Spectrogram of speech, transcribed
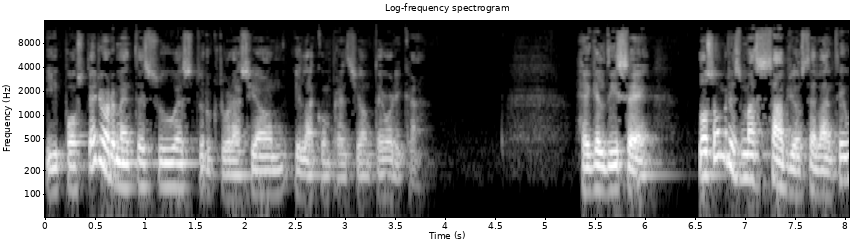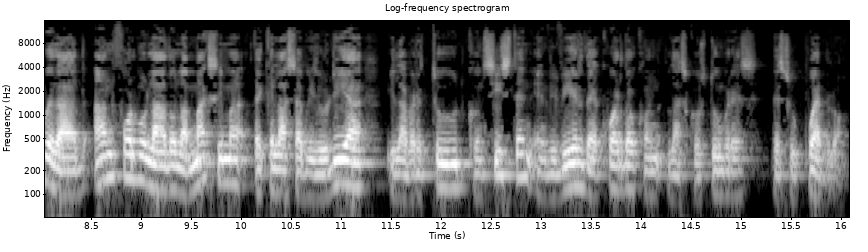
y posteriormente su estructuración y la comprensión teórica. Hegel dice, los hombres más sabios de la antigüedad han formulado la máxima de que la sabiduría y la virtud consisten en vivir de acuerdo con las costumbres de su pueblo.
